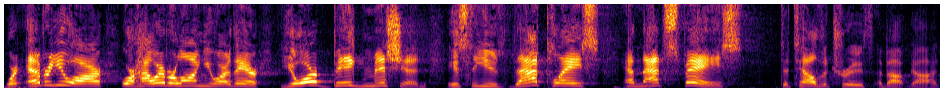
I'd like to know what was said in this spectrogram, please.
wherever you are or however long you are there, your big mission is to use that place and that space to tell the truth about God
